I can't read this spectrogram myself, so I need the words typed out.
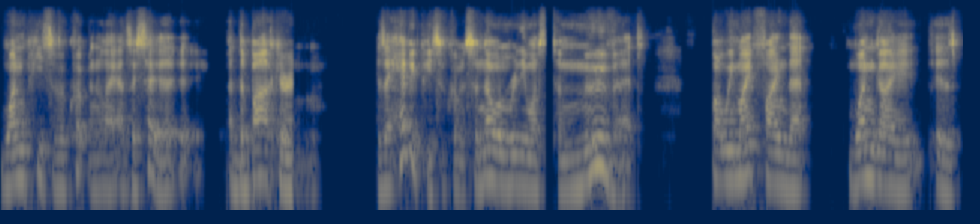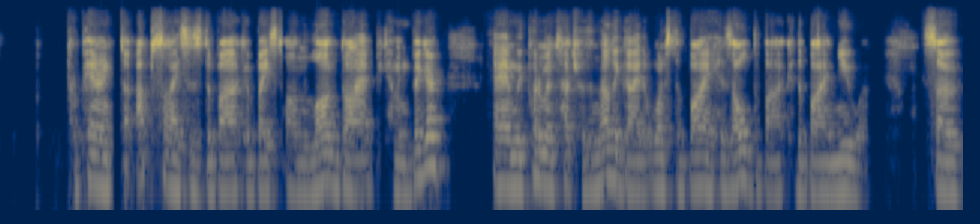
one piece of equipment, like as I said, a, a debarker is a heavy piece of equipment, so no one really wants to move it. But we might find that one guy is preparing to upsize his debarker based on log diet becoming bigger. And we put him in touch with another guy that wants to buy his old debarker to buy a new one. So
